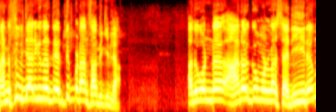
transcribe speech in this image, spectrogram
മനസ്സ് വിചാരിക്കുന്നിടത്ത് എത്തിപ്പെടാൻ സാധിക്കില്ല. അതുകൊണ്ട് ആരോഗ്യമുള്ള ശരീരം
